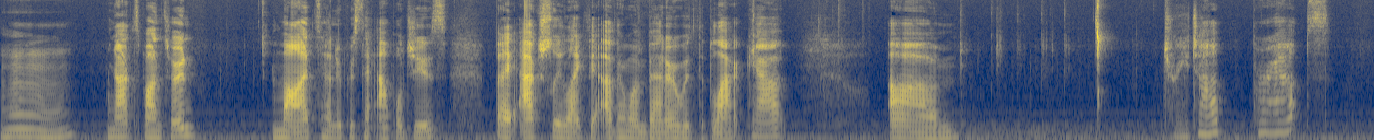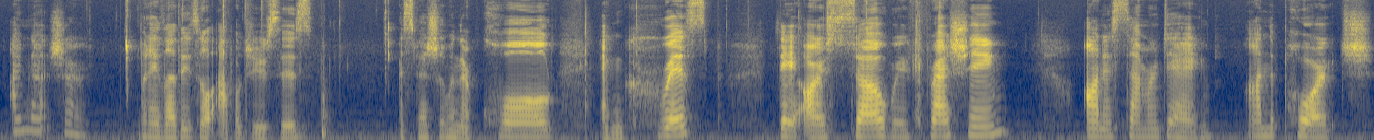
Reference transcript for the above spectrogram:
Mmm. Not sponsored. Mott's 100% apple juice. But I actually like the other one better with the black cap. Um, Tree Top, perhaps? I'm not sure. But I love these little apple juices. Especially when they're cold and crisp. They are so refreshing on a summer day on the porch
